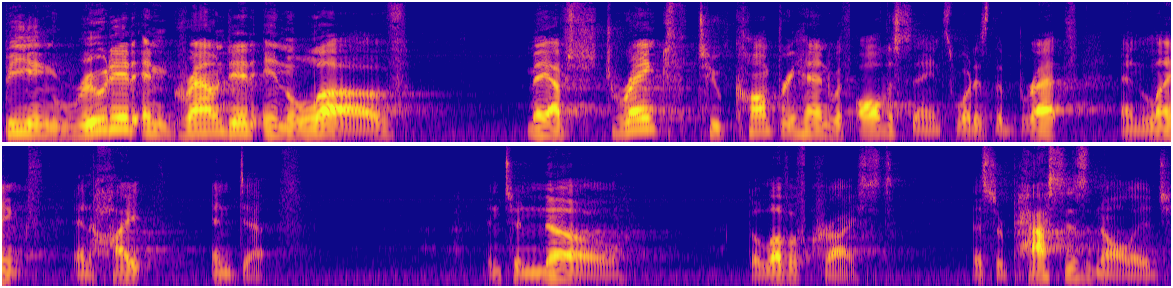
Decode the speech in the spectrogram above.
being rooted and grounded in love, may have strength to comprehend with all the saints what is the breadth and length and height and depth, and to know the love of Christ that surpasses knowledge,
